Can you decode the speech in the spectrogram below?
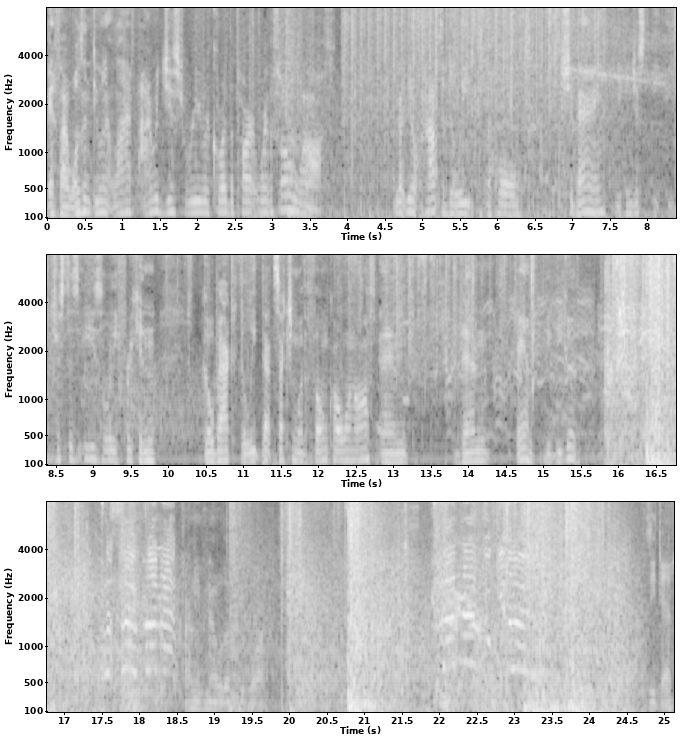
if I wasn't doing it live, I would just re-record the part where the phone went off. You know, you don't have to delete the whole shebang. You can just just as easily freaking go back, delete that section where the phone call went off, and then, bam, you'd be good. I don't even know who those people are. Is he dead?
